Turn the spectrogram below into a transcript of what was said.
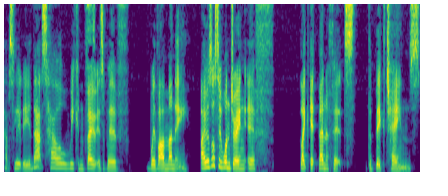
Absolutely. And that's how we can vote is with with our money. I was also wondering if like it benefits the big chains.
